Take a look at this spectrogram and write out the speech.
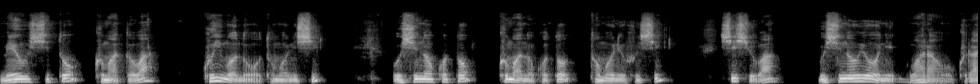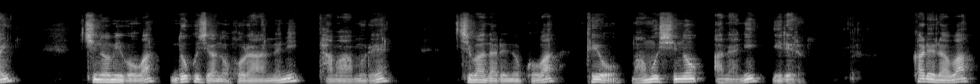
目牛と熊とは食い物を共にし、牛の子と熊の子と共に伏し、獅子は牛のように藁を喰らい、血のみ子は毒蛇の洞穴に戯れ、血わだれの子は手をマムシの穴に入れる。彼らは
